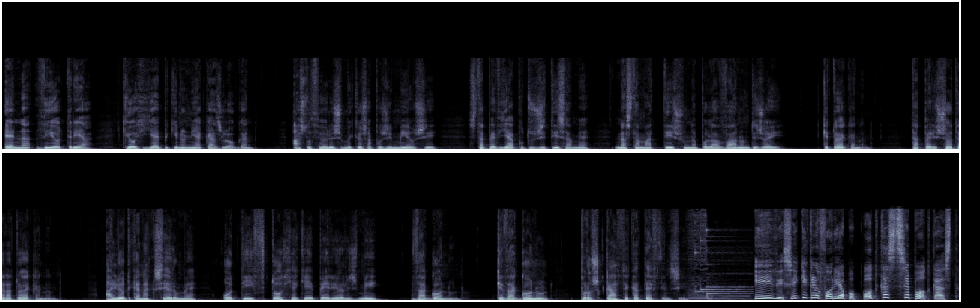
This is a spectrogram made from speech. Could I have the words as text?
ένα, δύο, τρία και όχι για επικοινωνιακά σλόγκαν. Ας το θεωρήσουμε και ως αποζημίωση στα παιδιά που τους ζητήσαμε να σταματήσουν να απολαμβάνουν τη ζωή. Και το έκαναν. Τα περισσότερα το έκαναν. Αλλιώτικα να ξέρουμε ότι η φτώχεια και οι περιορισμοί δαγκώνουν. Και δαγκώνουν προς κάθε κατεύθυνση. Η είδηση κυκλοφορεί από podcast σε podcast.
